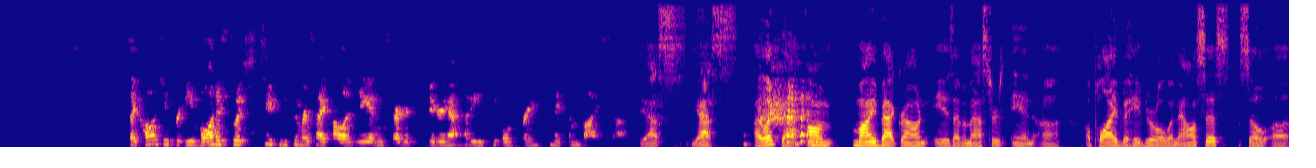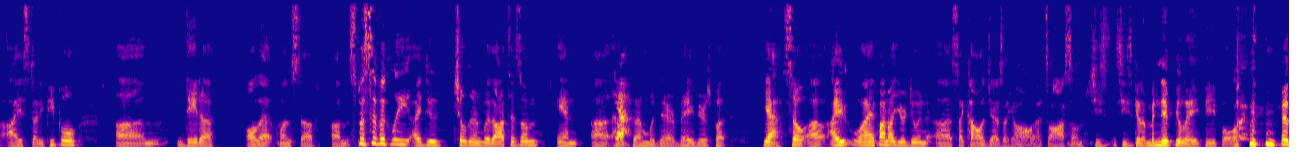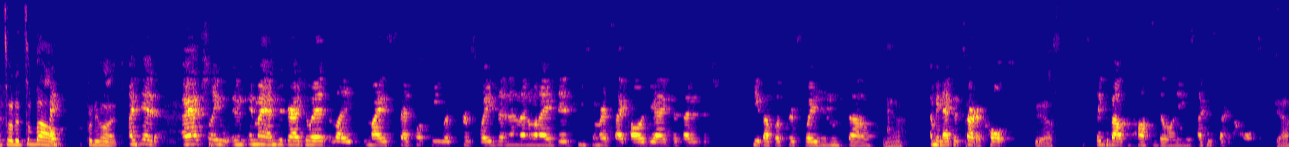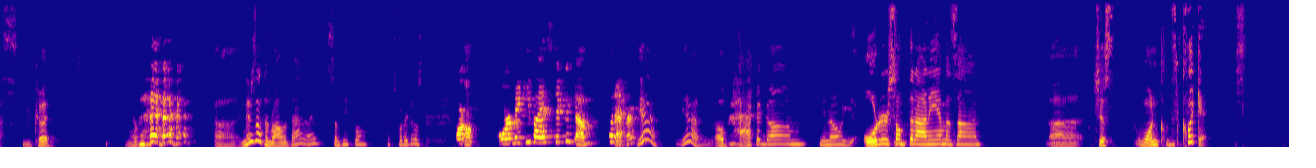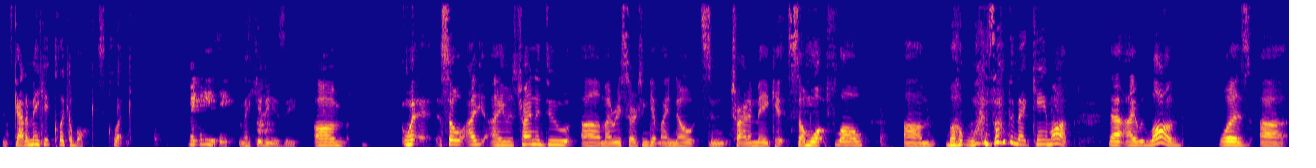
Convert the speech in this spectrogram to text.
psychology for evil. I switched to consumer psychology and started figuring out how to use people's brains to make them buy stuff. Yes, yes. I like that. um, my background is I have a master's in uh, applied behavioral analysis. So uh, I study people, um, data, all that fun stuff. Um, specifically, I do children with autism and uh, help them with their behaviors. But yeah, so uh, I when I found out you were doing uh, psychology, I was like, oh, that's awesome. She's she's gonna manipulate people. that's what it's about, I- pretty much. I did. I actually, in, in my undergraduate, like my specialty was persuasion, and then when I did consumer psychology, I decided to keep up with persuasion. So, Yeah. I mean, I could start a cult. Yes. Think about the possibilities. I could start a cult. Yes, you could. Yep. Uh, and there's nothing wrong with that. Right? Some people, that's what it goes. or or make you buy a stick of gum, whatever. Yeah, yeah. A pack of gum, you know, you order something on Amazon. Uh, just one, just click it. It's got to make it clickable. Just click. Make it easy. Make it easy. Um, so I I was trying to do uh my research and get my notes and try to make it somewhat flow. Um, but one something that came up that I loved was uh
